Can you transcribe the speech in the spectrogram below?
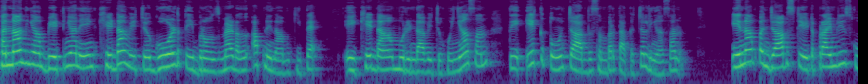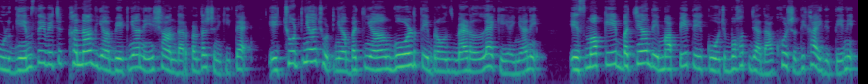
ਖੰਨਾ ਦੀਆਂ ਬੇਟੀਆਂ ਨੇ ਖੇਡਾਂ ਵਿੱਚ 골ਡ ਤੇ ਬ੍ਰੌਂਜ਼ ਮੈਡਲ ਆਪਣੇ ਨਾਮ ਕੀਤਾ ਹੈ। ਇਹ ਖੇਡਾਂ ਮੁਰਿੰਡਾ ਵਿੱਚ ਹੋਈਆਂ ਸਨ ਤੇ 1 ਤੋਂ 4 ਦਸੰਬਰ ਤੱਕ ਚੱਲੀਆਂ ਸਨ। ਇਹਨਾਂ Punjab state primary school games ਦੇ ਵਿੱਚ ਖੰਨਾ ਦੀਆਂ ਬੇਟੀਆਂ ਨੇ ਸ਼ਾਨਦਾਰ ਪ੍ਰਦਰਸ਼ਨ ਕੀਤਾ ਹੈ। ਇਹ ਛੋਟੀਆਂ-ਛੋਟੀਆਂ ਬੱਚੀਆਂ 골ਡ ਤੇ ਬ੍ਰੌਂਜ਼ ਮੈਡਲ ਲੈ ਕੇ ਆਈਆਂ ਨੇ। ਇਸ ਮੌਕੇ ਬੱਚਿਆਂ ਦੇ ਮਾਪੇ ਤੇ ਕੋਚ ਬਹੁਤ ਜ਼ਿਆਦਾ ਖੁਸ਼ ਦਿਖਾਈ ਦਿੱਤੇ ਨੇ।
